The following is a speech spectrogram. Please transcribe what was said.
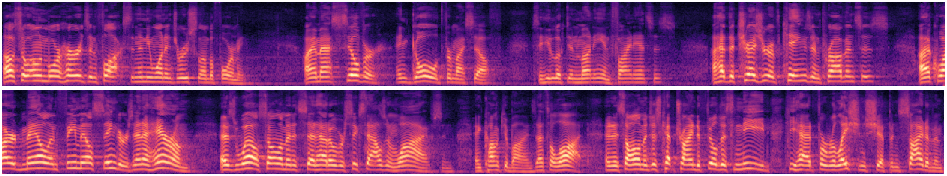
I also owned more herds and flocks than anyone in Jerusalem before me. I amassed silver and gold for myself. See, he looked in money and finances. I had the treasure of kings and provinces. I acquired male and female singers and a harem as well. Solomon, it said, had over 6,000 wives and, and concubines. That's a lot. And Solomon just kept trying to fill this need he had for relationship inside of him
